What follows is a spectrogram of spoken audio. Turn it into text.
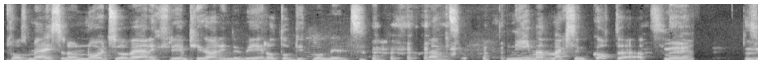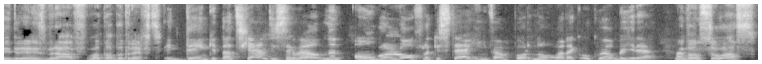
volgens mij is er nog nooit zo weinig vreemd gegaan in de wereld op dit moment. Want niemand mag zijn kot uit. Hè? Nee. Dus iedereen is braaf wat dat betreft. Ik denk het. Dat schijnt is er wel een ongelooflijke stijging van porno, wat ik ook wel begrijp. En van SOAS.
